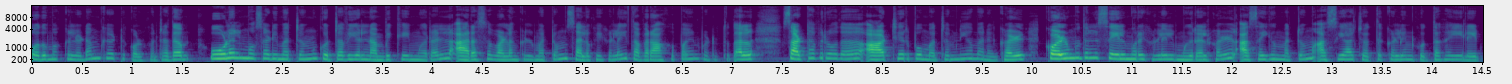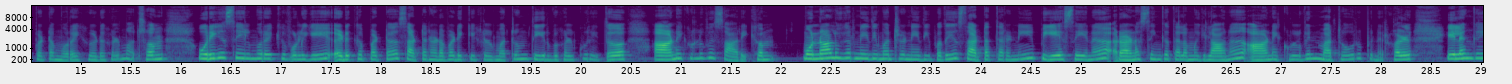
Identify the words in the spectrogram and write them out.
பொதுமக்களிடம் கேட்டுக்கொள்கின்றது. ஊழல் மோசடி மற்றும் குற்றவியல் நம்பிக்கை மீறல் அரசு வளங்கள் மற்றும் சலுகைகளை தவறாக பயன்படுத்துதல் சட்டவிரோத ஆட்சேர்ப்பு மற்றும் நியமனங்கள் கொள்முதல் செயல்முறைகளில் மீறல்கள் அசையும் மற்றும் அசையா சொத்துக்களின் குத்தகையில் ஏற்பட்ட முறைகேடுகள் மற்றும் உரிய செயல்முறைக்கு வெளியே எடுக்கப்பட்ட சட்ட நடவடிக்கைகள் மற்றும் தீர்வு நிகழ்வுகள் குறித்து ஆணைக்குழு விசாரிக்கும் முன்னாள் உயர்நீதிமன்ற நீதிபதி சட்டத்தரணி பி. ஏ. சேன ரணசிங்க தலைமையிலான ஆணைக்குழுவின் மற்ற உறுப்பினர்கள் இலங்கை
